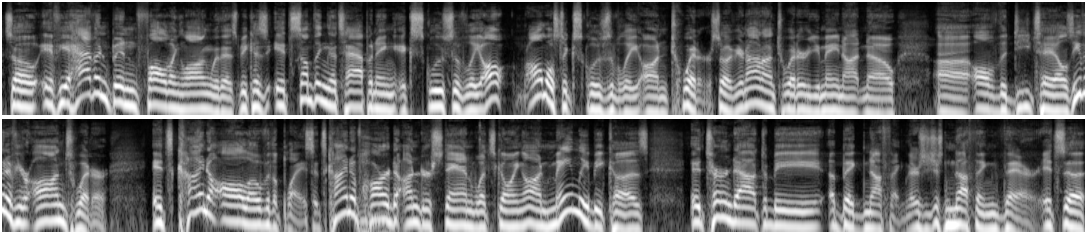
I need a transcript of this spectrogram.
So, if you haven't been following along with this, because it's something that's happening exclusively, all, almost exclusively on Twitter. So, if you're not on Twitter, you may not know uh, all the details. Even if you're on Twitter, it's kind of all over the place. It's kind of hard to understand what's going on, mainly because it turned out to be a big nothing. There's just nothing there. It's a,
